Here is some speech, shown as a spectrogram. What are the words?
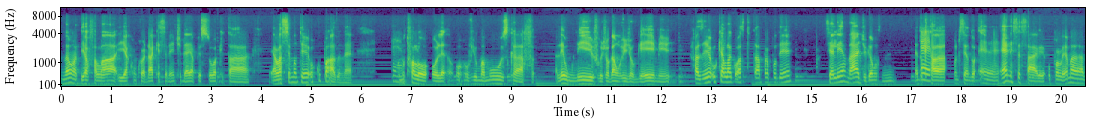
Não, ia falar, ia concordar que é excelente ideia a pessoa que está, ela se manter ocupada, né? É. Como tu falou, olha, ouvir uma música, ler um livro, jogar um videogame, fazer o que ela gosta, tá? Para poder se alienar, digamos, é do é. que está acontecendo. É, é necessário. O problema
